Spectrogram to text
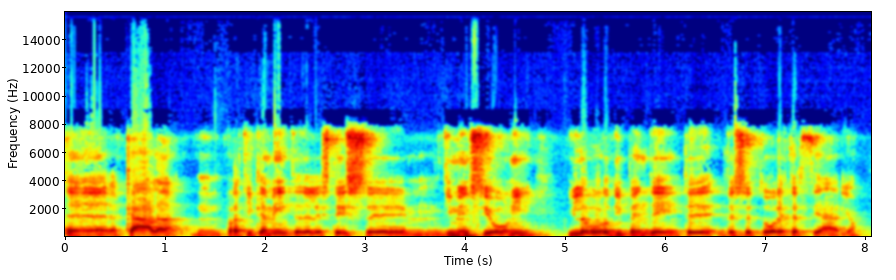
eh, cala mh, praticamente delle stesse mh, dimensioni il lavoro dipendente del settore terziario.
